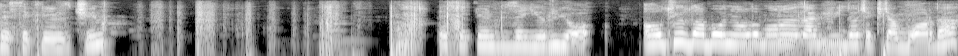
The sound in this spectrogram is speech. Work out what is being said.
Destekleriniz için. Destekleriniz bize yarıyor. 600 abone oldum. Ona özel bir video çekeceğim bu arada.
